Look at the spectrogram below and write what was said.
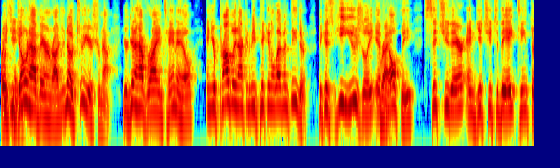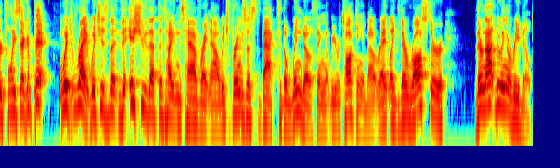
or if you don't have Aaron Rodgers, no, two years from now, you're going to have Ryan Tannehill and you're probably not going to be picking 11th either because he usually, if right. healthy, sits you there and gets you to the 18th or 22nd pick. Which right, which is the the issue that the Titans have right now, which brings us back to the window thing that we were talking about, right? Like their roster, they're not doing a rebuild.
